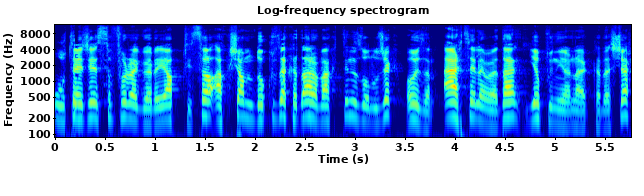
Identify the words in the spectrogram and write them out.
UTC 0'a göre yaptıysa akşam 9'a kadar vaktiniz olacak. O yüzden ertelemeden yapın yarın arkadaşlar.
